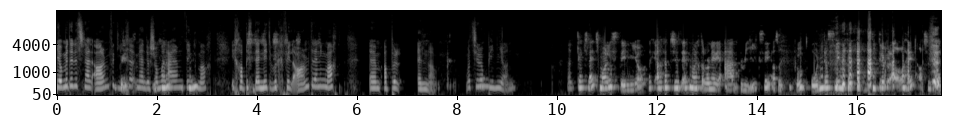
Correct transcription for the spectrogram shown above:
Ja, wir tun jetzt schnell Arm vergleichen. Wir haben ja schon mal Mhm. ein Ding gemacht. Ich habe bis dann nicht wirklich viel Armtraining gemacht. Ähm, aber, Elena, what's your opinion? Ich glaube, das letzte Mal ist das Ding, ja. Ich glaube, das ist jetzt erstmal ich da noch nicht ähm, real gesehen. Also Blut, ohne dass sie jemand Zeit drüber anhat. Also ich habe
